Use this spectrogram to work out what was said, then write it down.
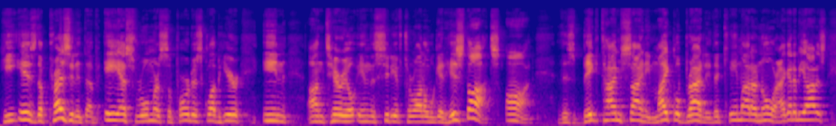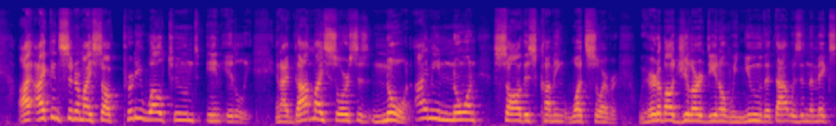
He is the president of AS Roma Supporters Club here in Ontario, in the city of Toronto. We'll get his thoughts on this big time signing, Michael Bradley, that came out of nowhere. I got to be honest, I, I consider myself pretty well tuned in Italy. And I've got my sources. No one, I mean, no one saw this coming whatsoever. We heard about Gilardino. We knew that that was in the mix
